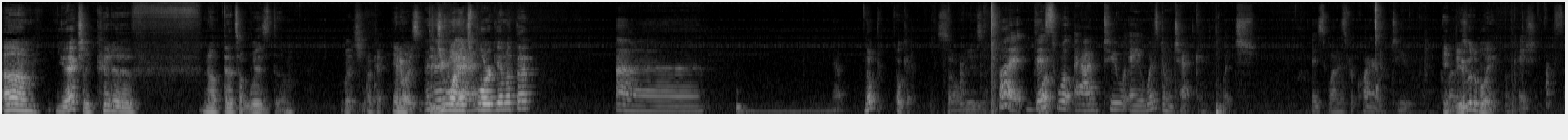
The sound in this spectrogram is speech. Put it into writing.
Um, you actually could have. Nope, that's a wisdom. Which okay. Anyways, did you want to explore again with that? Uh, Nope. Okay. So it is. but this will add to a wisdom check, which is what is required to Indubitably. locations.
